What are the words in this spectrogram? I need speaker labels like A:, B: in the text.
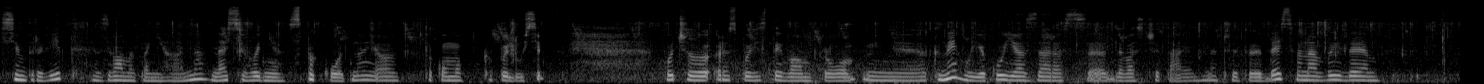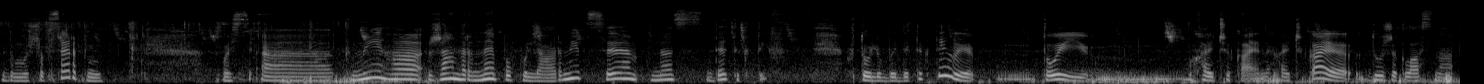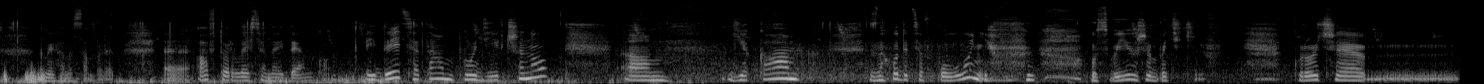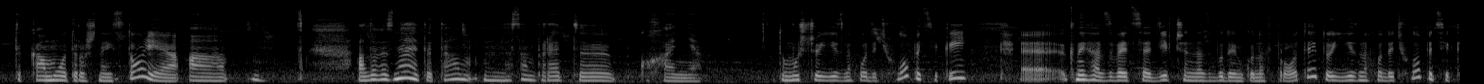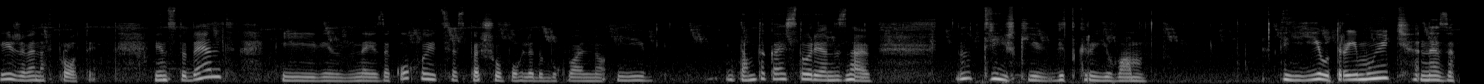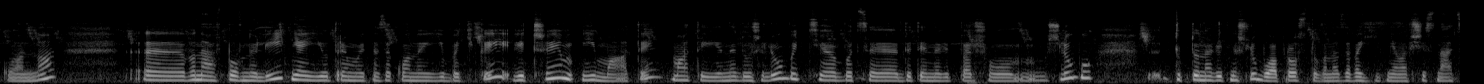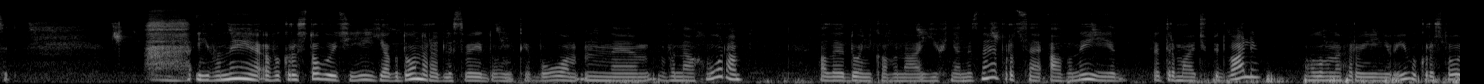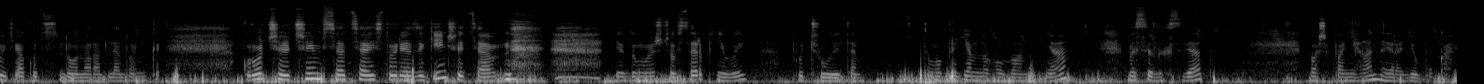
A: Всім привіт! З вами пані Ганна. У нас сьогодні спекотно, я в такому капелюсі. Хочу розповісти вам про книгу, яку я зараз е, для вас читаю. Значить, десь вона вийде, думаю, що в серпні. Ось книга, жанр непопулярний, це у нас детектив. Хто любить детективи, той хай чекає, нехай чекає. Дуже класна книга насамперед. Е, Автор Леся Найденко. Йдеться там про дівчину, ем, яка знаходиться в полоні у своїх же батьків. Коротше, така моторошна історія. А, але ви знаєте, там насамперед е, кохання. Тому що її знаходить хлопець, який е, книга зветься Дівчина з будинку навпроти, то її знаходить хлопець, який живе навпроти. Він студент, і він в неї закохується з першого погляду буквально. І там така історія, не знаю, ну, трішки відкрию вам. Її утримують незаконно. Е, Вона повнолітня, її утримують незаконно її батьки, відчим і мати. Мати її не дуже любить, бо це дитина від першого шлюбу, тобто навіть не шлюбу, а просто вона завагітніла в 16. І вони використовують її як донора для своєї доньки, бо е, вона хвора, але донька вона їхня не знає про це, а вони її тримають в підвалі, головну героїню, і використовують як от донора для доньки. Коротше, чим вся ця історія закінчиться, я думаю, що в серпні ви почуєте. Тому приємного вам дня, веселих свят. Ваша пані Ганна і Радіо Бука.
